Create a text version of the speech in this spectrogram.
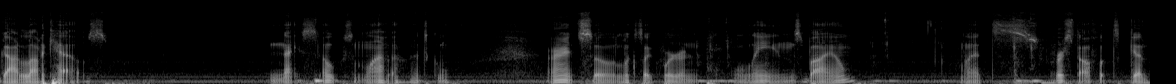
got a lot of cows. Nice. Oh, some lava. That's cool. Alright, so it looks like we're in plains biome. Let's, first off, let's get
